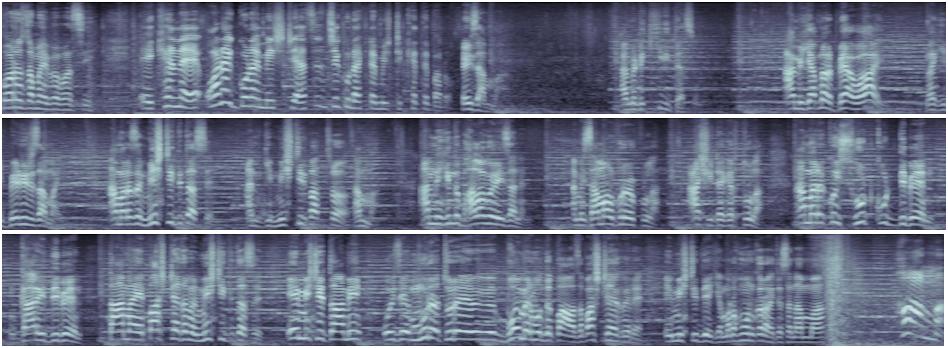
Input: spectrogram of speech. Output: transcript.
বড় জামাই বাবাজি। এইখানে অনেক গোড়ায় মিষ্টি আছে যে কোনো একটা মিষ্টি খেতে পারো। এই জাম্মা আমি এটা কি দিতেছেন আমি কি আপনার বেওয়াই নাকি বেড়ির জামাই? আমার যে মিষ্টি দিতেছে আমি কি মিষ্টির পাত্র? আম্মা আপনি কিন্তু ভালো করেই জানেন আমি জামালপুরের পোলা আশি টাকার তোলা। আমার কই সুট কুট দিবেন গাড়ি দিবেন তা নাই পাঁচ টাকা দামের মিষ্টি দিতেছে এই মিষ্টি তো আমি ওই যে মুড়ে চুরে বইমের মধ্যে পাওয়া যায় পাঁচ টাকা করে। এই মিষ্টি দিয়ে কি আমার ফোন করা হইতেছে না আম্মা। হ আম্মা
